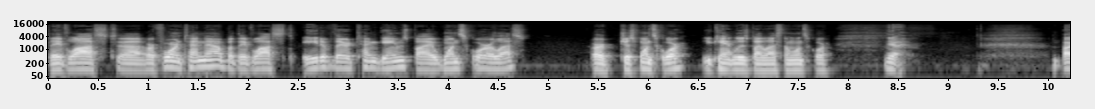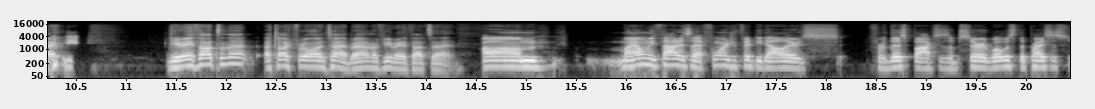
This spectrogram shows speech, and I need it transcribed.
they've lost uh, or four and ten now, but they've lost eight of their ten games by one score or less, or just one score. You can't lose by less than one score. Yeah. All right. Do you have any thoughts on that? I talked for a long time, but I don't know if you have any thoughts on that. Um, my only thought is that four hundred fifty dollars for this box is absurd. What was the prices?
